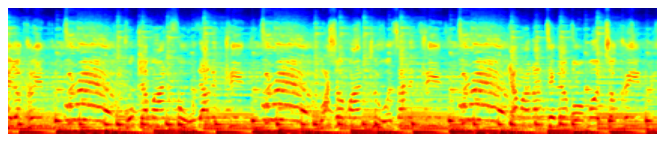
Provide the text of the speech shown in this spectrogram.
Are you clean? Cook your man food and it clean. For real. Wash your man clothes and it clean. For real. Your man I tell you how much you clean.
